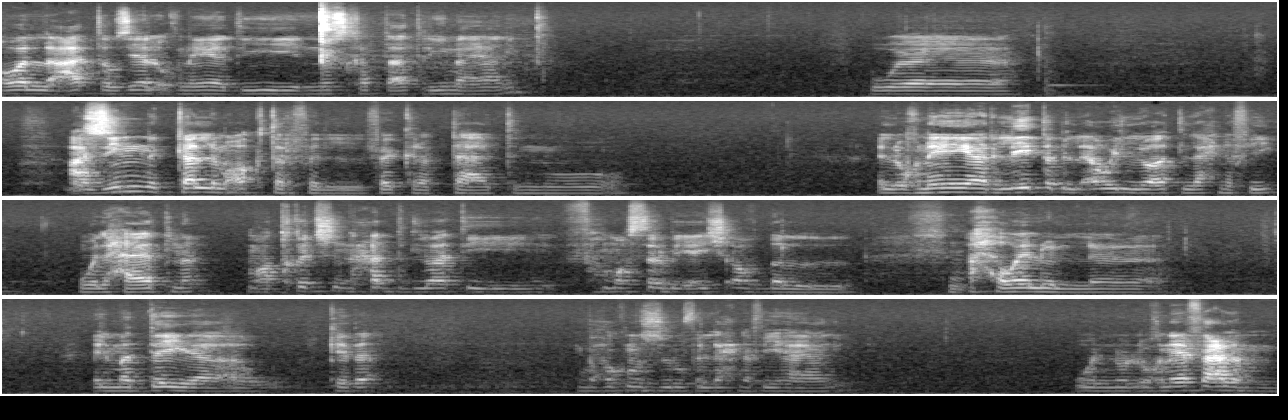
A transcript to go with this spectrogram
هو اللي قعد توزيع الأغنية دي النسخة بتاعت ريما يعني. و عايزين نتكلم أكتر في الفكرة بتاعت إنه الأغنية ريليتابل قوي للوقت اللي إحنا فيه ولحياتنا. ما أعتقدش إن حد دلوقتي في مصر بيعيش أفضل أحواله ال- المادية أو كده بحكم الظروف اللي إحنا فيها يعني. وإنه الأغنية فعلا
